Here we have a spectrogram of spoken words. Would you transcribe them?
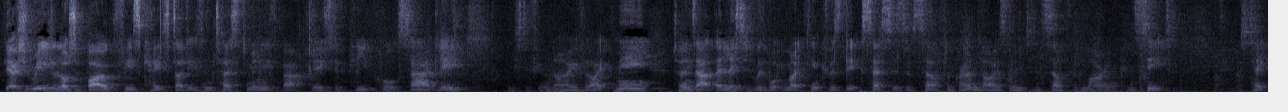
If you actually read a lot of biographies, case studies, and testimonies about creative people, sadly, at least if you're naive like me, turns out they're littered with what you might think of as the excesses of self aggrandizement and self admiring conceit. To take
